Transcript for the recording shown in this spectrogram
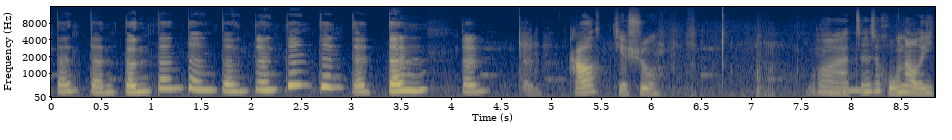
结束哇，真是胡闹的一。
